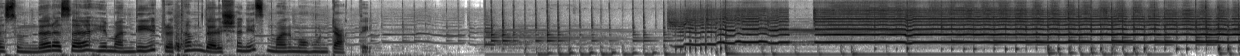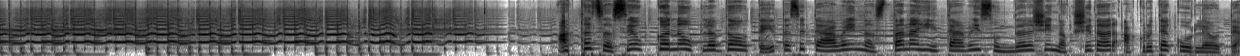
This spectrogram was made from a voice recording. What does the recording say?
सुंदर असं हे मंदिर प्रथम दर्शनीच मन मोहून टाकते. आता जसे उपकरणं उपलब्ध होते तसे त्यावेळी नसतानाही त्यावेळी सुंदर अशी नक्षीदार आकृत्या कोरल्या होत्या.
